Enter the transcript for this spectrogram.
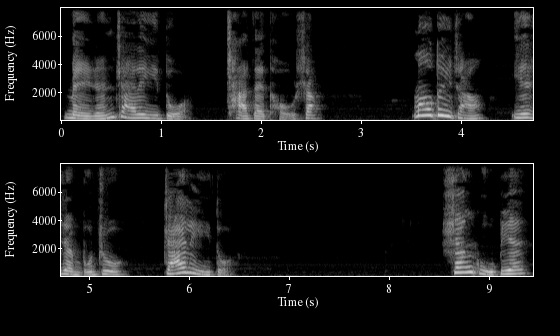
每人摘了一朵，插在头上。猫队长。也忍不住摘了一朵。山谷边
